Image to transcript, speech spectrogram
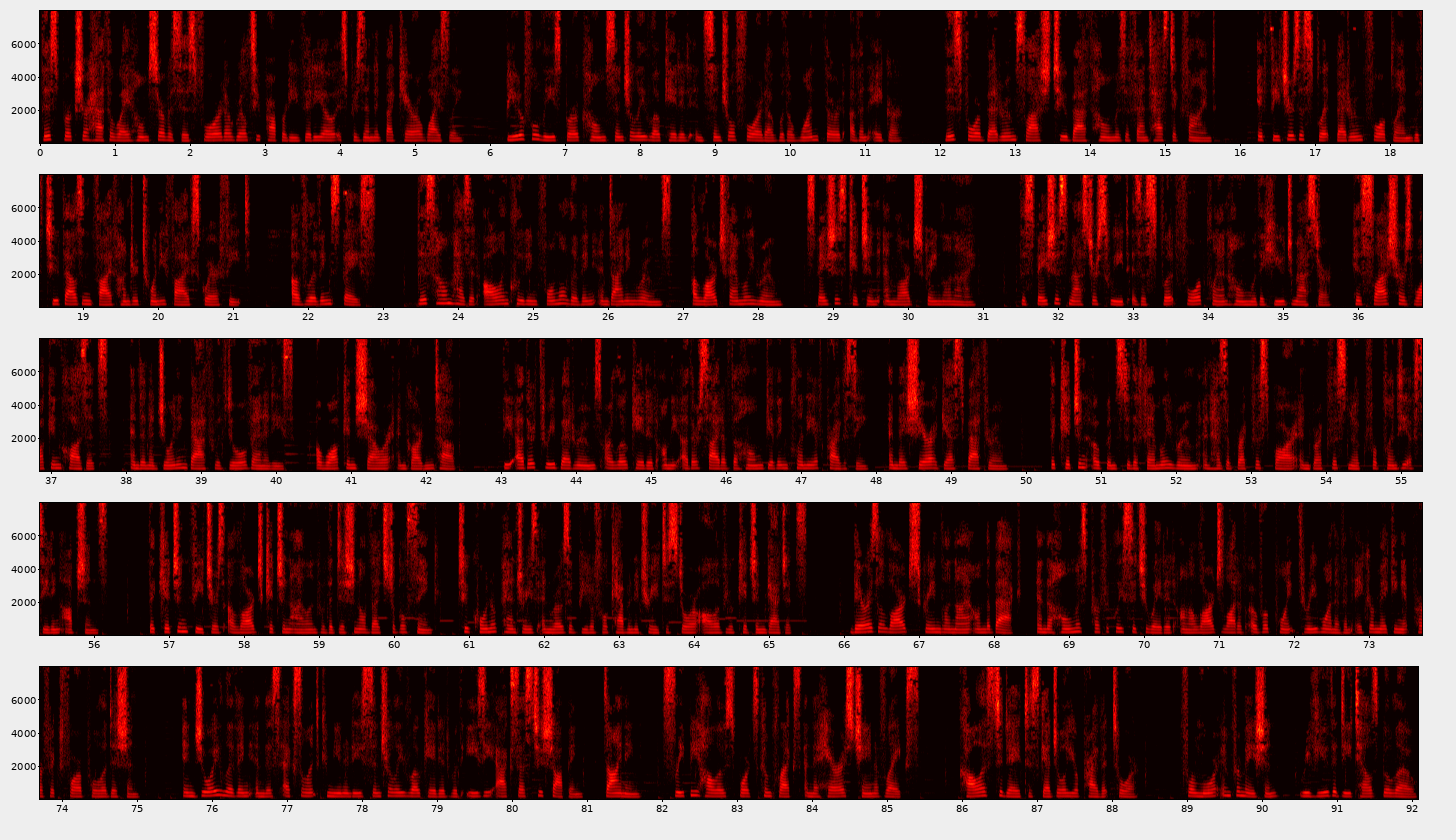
This Berkshire Hathaway Home Services Florida Realty property video is presented by Kara Wisely. Beautiful Leesburg home centrally located in central Florida with a one third of an acre. This 4 bedroom slash 2 bath home is a fantastic find. It features a split bedroom floor plan with 2,525 square feet of living space. This home has it all including formal living and dining rooms, a large family room, spacious kitchen and large screen lanai. The spacious master suite is a split floor plan home with a huge master, his slash hers walk-in closets, and an adjoining bath with dual vanities, a walk-in shower and garden tub. The other three bedrooms are located on the other side of the home giving plenty of privacy, and they share a guest bathroom. The kitchen opens to the family room and has a breakfast bar and breakfast nook for plenty of seating options. The kitchen features a large kitchen island with additional vegetable sink, two corner pantries and rows of beautiful cabinetry to store all of your kitchen gadgets. There is a large screened lanai on the back, and the home is perfectly situated on a large lot of over 0.31 of an acre making it perfect for a pool addition. Enjoy living in this excellent community centrally located with easy access to shopping, dining, Sleepy Hollow Sports Complex and the Harris chain of lakes. Call us today to schedule your private tour. For more information, review the details below.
